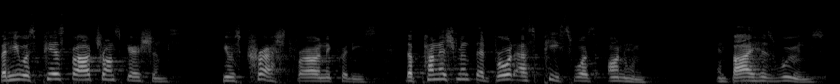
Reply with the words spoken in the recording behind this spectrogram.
But he was pierced for our transgressions. He was crushed for our iniquities. The punishment that brought us peace was on him. And by his wounds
